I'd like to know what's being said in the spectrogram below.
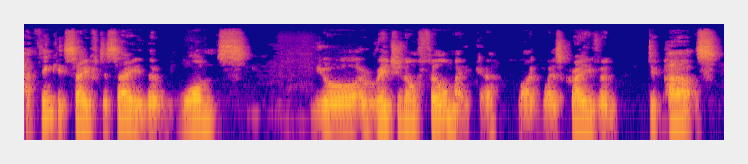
I think it's safe to say that once your original filmmaker, like Wes Craven, departs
